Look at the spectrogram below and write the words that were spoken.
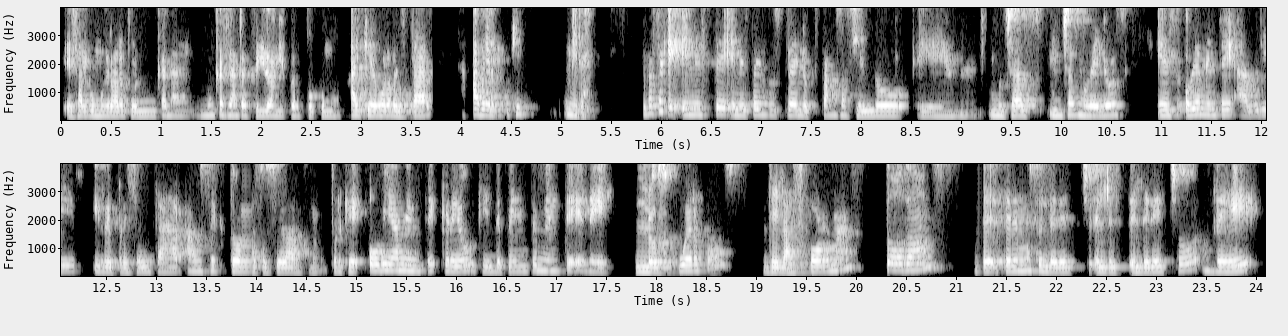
Es algo muy raro, pero nunca, nunca se han referido a mi cuerpo como, ay, qué gorda estás. A ver, ¿qué? mira, lo que pasa es que en, este, en esta industria lo que estamos haciendo eh, muchas, muchas modelos es obviamente abrir y representar a un sector de la sociedad, ¿no? porque obviamente creo que independientemente de los cuerpos, de las formas, todos tenemos el derecho, el, el derecho de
